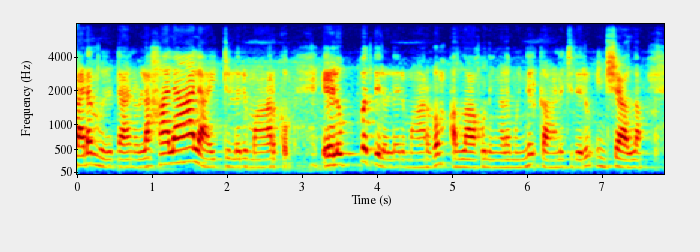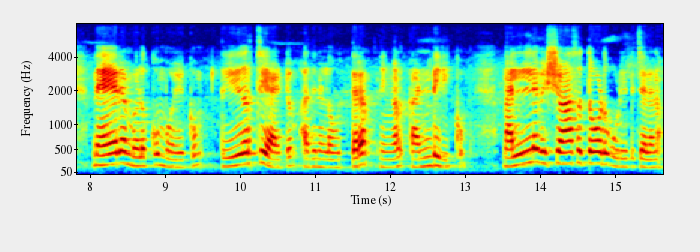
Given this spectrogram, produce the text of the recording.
കടം വീട്ടാനുള്ള ഹലാലായിട്ടുള്ളൊരു മാർഗം എളുപ്പത്തിലുള്ളൊരു മാർഗം അള്ളാഹു നിങ്ങളെ മുന്നിൽ കാണിച്ചു തരും ഇൻഷാല്ല നേരം വെളുക്കുമ്പോഴേക്കും തീർച്ചയായിട്ടും അതിനുള്ള ഉത്തരം നിങ്ങൾ കണ്ടിരിക്കും. നല്ല വിശ്വാസത്തോട് കൂടിയിട്ട് ചെല്ലണം.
